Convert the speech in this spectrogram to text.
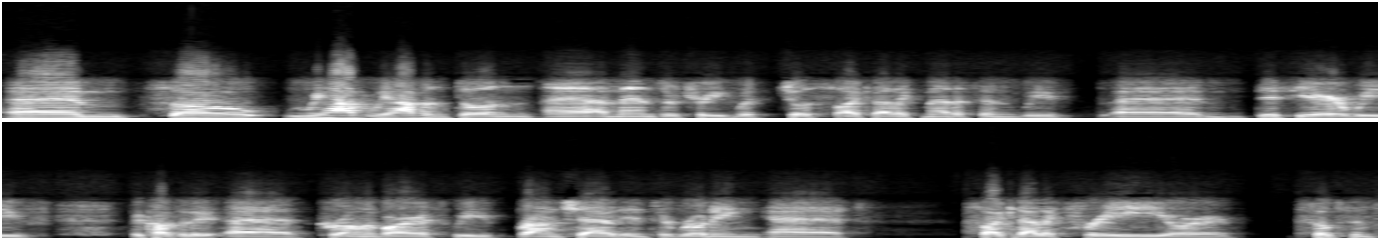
Um, so we have we haven't done uh, a men's retreat with just psychedelic medicine. We've um, this year we've because of the uh, coronavirus we've branched out into running uh, psychedelic free or substance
